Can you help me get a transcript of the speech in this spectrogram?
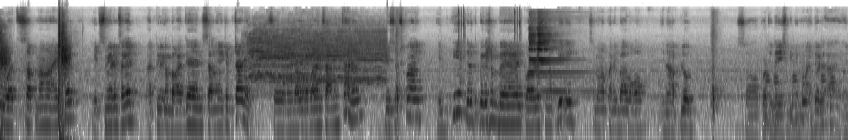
What's up mga idol? It's me Rims again at welcome back again sa aking YouTube channel. So kung bago ka pa lang sa aking channel, please subscribe and hit the notification bell para always kang updated sa mga panibago ko ina-upload. So for today's video mga idol, ay on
